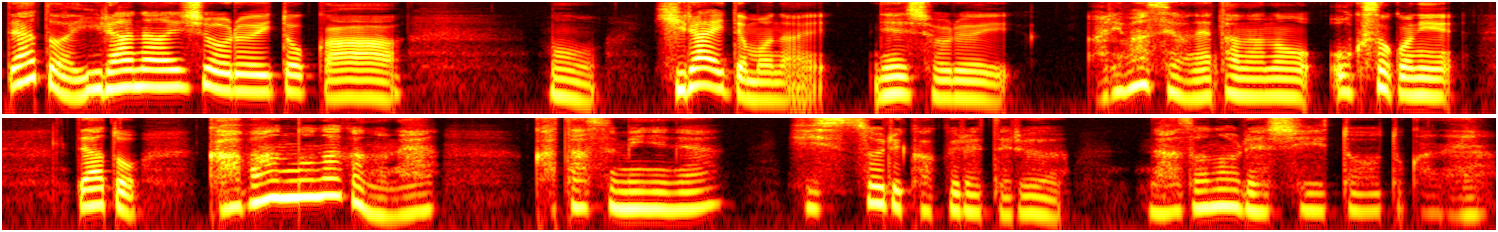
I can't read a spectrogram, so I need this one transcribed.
で、あとはいらない書類とか、もう開いてもないね、書類。ありますよね、棚の奥底に。で、あと、カバンの中のね、片隅にね、ひっそり隠れてる謎のレシートとかね。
